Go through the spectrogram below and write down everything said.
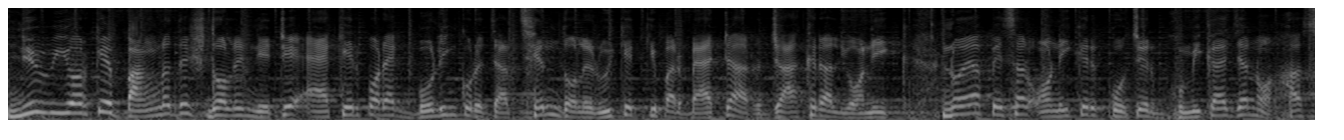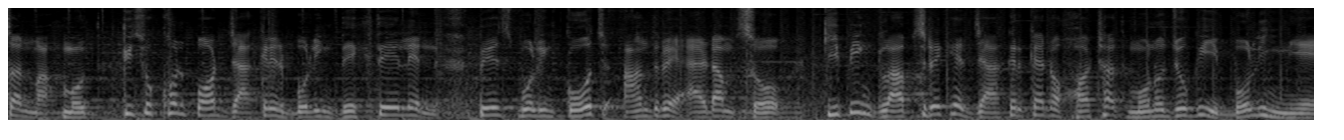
নিউ ইয়র্কে বাংলাদেশ দলের নেটে একের পর এক বোলিং করে যাচ্ছেন দলের উইকেটকিপার ব্যাটার জাকের আলী অনিক। নয়া পেসার অনিকের কোচের ভূমিকায় যেন হাসান মাহমুদ। কিছুক্ষণ পর জাকেরের বোলিং দেখতে এলেন পেস বোলিং কোচ আন্দ্রে অ্যাডামসও। কিপিং গ্লাভস রেখে জাকের কেন হঠাৎ মনোযোগী বোলিং নিয়ে?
